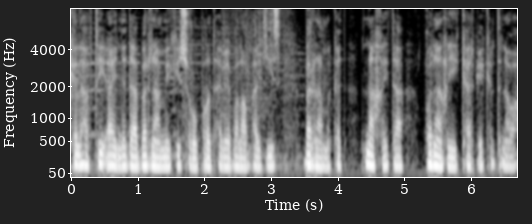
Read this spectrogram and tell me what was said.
کە لە هەفتەی ئایندەدا بەرنمەیەکی سڕوپڕت هەبێ بەڵام هەرگیز بەرنمەکەت ناخەیتە قۆناغی کارپێکردنەوە.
